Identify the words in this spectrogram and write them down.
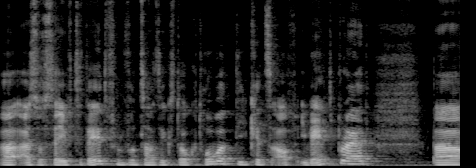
äh, also Save the Date, 25. Oktober, Tickets auf Eventbrite. Äh,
